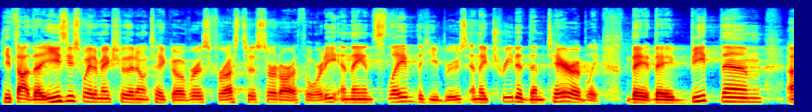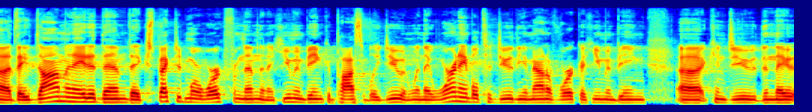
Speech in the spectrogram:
He thought the easiest way to make sure they don't take over is for us to assert our authority, and they enslaved the Hebrews and they treated them terribly. They, they beat them, uh, they dominated them, they expected more work from them than a human being could possibly do, and when they weren't able to do the amount of work a human being uh, can do, then they,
